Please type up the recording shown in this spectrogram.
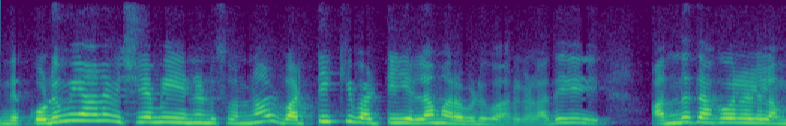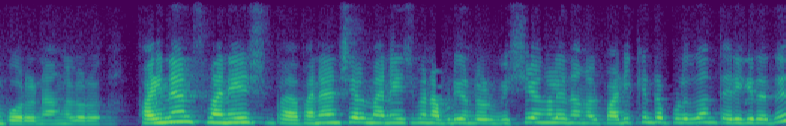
இந்த கொடுமையான விஷயமே என்னன்னு சொன்னால் வட்டிக்கு வட்டி எல்லாம் மறவிடுவார்கள் அதே அந்த தகவல்கள் எல்லாம் போறோம். நாங்கள் ஒரு ஃபைனான்ஸ் மேனேஜ் ஃபைனான்சியல் மேனேஜ்மெண்ட் அப்படின்ற ஒரு விஷயங்களை நாங்கள் படிக்கின்ற பொழுதுதான் தெரிகிறது.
